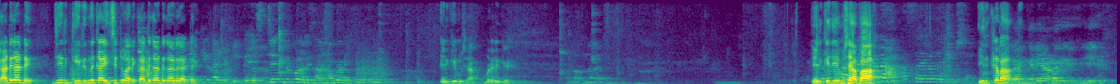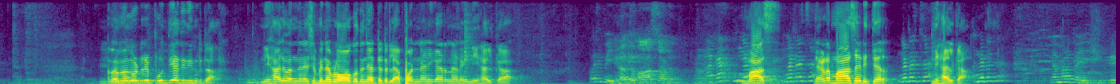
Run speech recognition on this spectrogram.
കാട്ട് കാട്ട്. ജിരിക്ക് ഇരുന്ന് കഴിച്ചിട്ട് പറയും. കാട്ട് കാട്ട് കാട്ട് കാട്ട്. ഇരിക്കും ജിംഷാ. ഇവിടെ ഇരിക്ക്. ഇരിക്ക് ജിംഷ. ബാ. ഇരിക്കണ എങ്ങനെയാണ് ഈ അപ്പൊ നമുക്ക് ഇവിടെ ഒരു പുതിയ അതിഥി ഉണ്ട്. നിഹാൽ വന്നതിന് ശേഷം പിന്നെ വ്ളോഗൊന്നും ഞാൻ ഇട്ടിട്ടില്ല. പൊന്നാനിക്കാരനാണ് നിഹാൽക്ക. മാസ്. ഞങ്ങളുടെ മാസ് എഡിറ്റർ. നിഹാൽക്ക. നമ്മളെ പേർക്ക്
